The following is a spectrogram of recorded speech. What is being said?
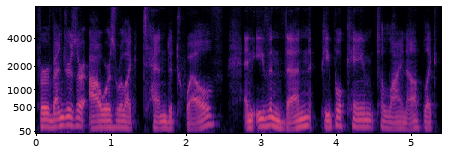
for avengers our hours were like 10 to 12 and even then people came to line up like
